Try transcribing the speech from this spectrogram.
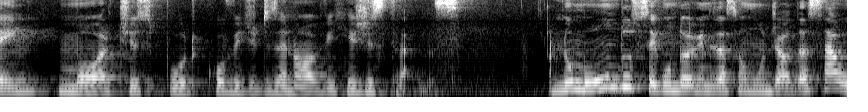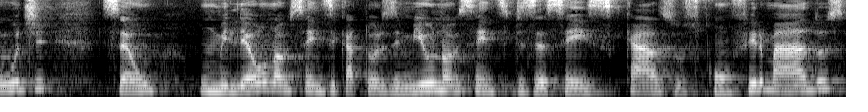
têm mortes por Covid-19 registradas. No mundo, segundo a Organização Mundial da Saúde, são 1.914.916 casos confirmados,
